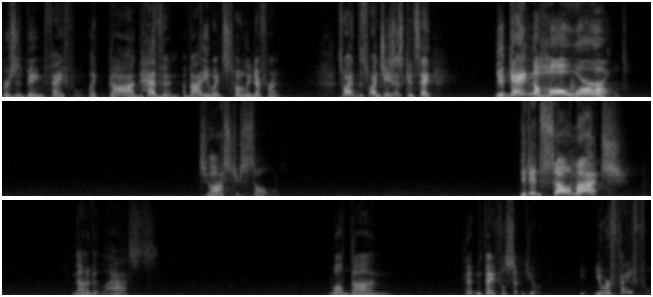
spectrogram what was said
versus being faithful. Like God, heaven, evaluates totally different. That's why, that's why Jesus could say, You gained the whole world, but you lost your soul. You did so much, none of it lasts. Well done, Good and faithful. You, you were faithful.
